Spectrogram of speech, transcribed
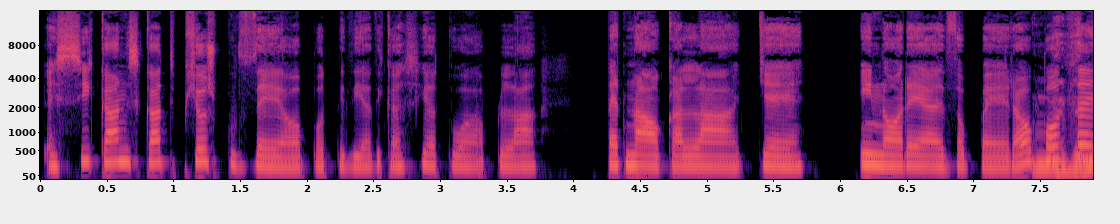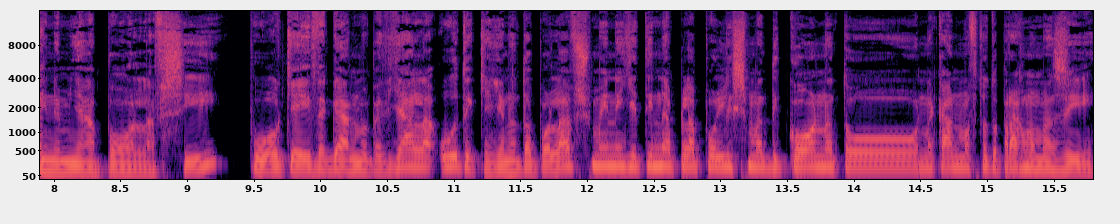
εσύ κάνεις κάτι πιο σπουδαίο από τη διαδικασία του απλά περνάω καλά και είναι ωραία εδώ πέρα. Ναι, οπότε... Ναι, δεν είναι μια απόλαυση που OK okay, δεν κάνουμε παιδιά αλλά ούτε και για να το απολαύσουμε είναι γιατί είναι απλά πολύ σημαντικό να, το, να κάνουμε αυτό το πράγμα μαζί.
